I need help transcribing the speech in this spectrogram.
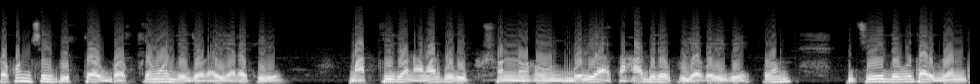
তখন সেই পুস্তক বস্ত্র মধ্যে জড়াইয়া রাখিবে। মাতৃগণ আমার প্রতি প্রসন্ন হউন বলিয়া তাহাদেরও পূজা করিবে এবং যে দেবতার গ্রন্থ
